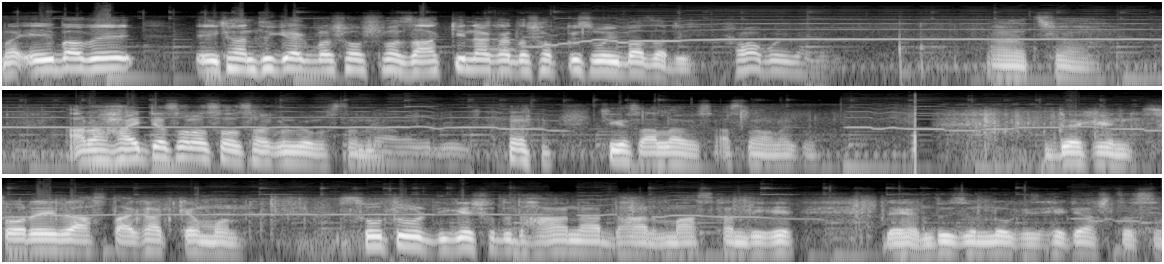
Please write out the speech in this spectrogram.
মানে এইভাবে এইখান থেকে একবার সবসময় যা কিনা কাটা সবকিছু ওই বাজারে? সব ওই বাজারে। আচ্ছা আর হাইটা চলাচল ছাড়া কোনো ব্যবস্থা নেই। ঠিক আছে আল্লাহ হাফেজ আসসালামু আলাইকুম। দেখেন চরের রাস্তাঘাট কেমন? চতুর্দিকে শুধু ধান আর ধান মাঝখান দিকে দেখেন দুইজন লোক হেঁটে আসতেছে।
